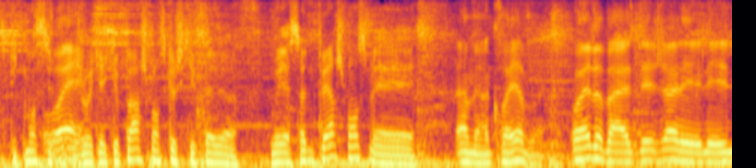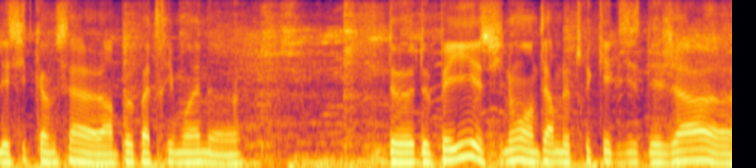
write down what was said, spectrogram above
Typiquement, si je devais jouer quelque part, je pense que je kifferais. Euh, voyez à Père, je pense, mais. Ah mais incroyable. Ouais, Ouais, bah, bah, déjà les, les- les sites comme ça, euh, un peu patrimoine euh, de, de pays. Et sinon, en termes de trucs qui existent déjà, euh,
